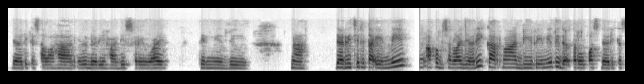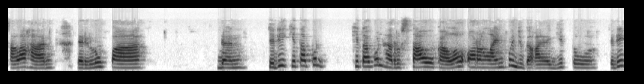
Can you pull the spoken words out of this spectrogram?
dari kesalahan. Itu dari hadis riwayat Tirmidzi. Nah, dari cerita ini aku bisa pelajari karena diri ini tidak terlepas dari kesalahan, dari lupa, dan jadi kita pun kita pun harus tahu kalau orang lain pun juga kayak gitu. Jadi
